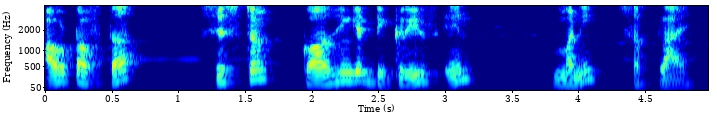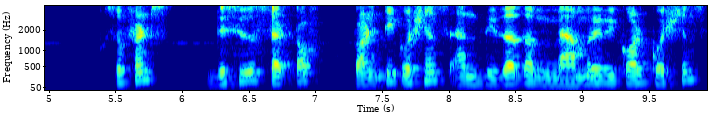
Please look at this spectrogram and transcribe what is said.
out of the system, causing a decrease in money supply. So friends, this is a set of 20 questions and these are the memory recall questions.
